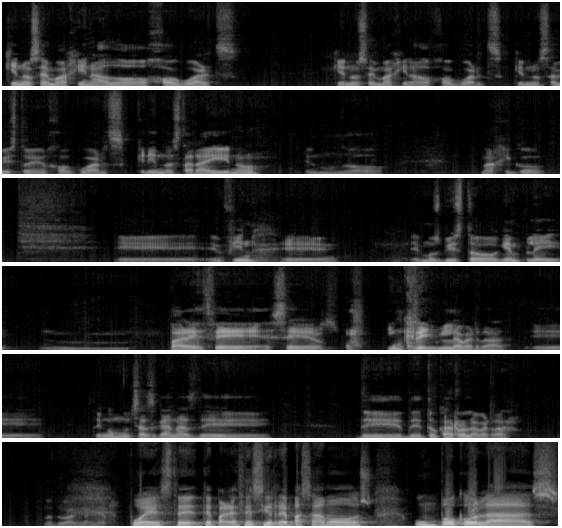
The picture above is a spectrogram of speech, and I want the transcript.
quién nos ha imaginado Hogwarts? ¿Quién nos ha imaginado Hogwarts? ¿Quién nos ha visto en Hogwarts queriendo estar ahí, ¿no? El mundo mágico. Eh, en fin, eh, hemos visto gameplay. Mm, parece ser increíble, la verdad. Eh, tengo muchas ganas de, de tocarlo, la verdad no te va a engañar. Pues, ¿te, parece si repasamos un poco las,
